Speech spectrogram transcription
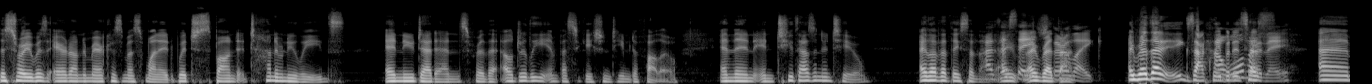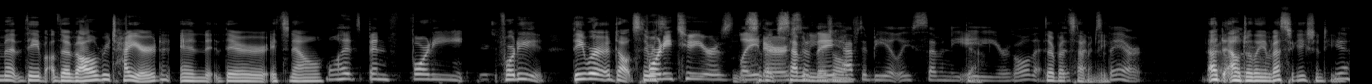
the story was aired on America's Most Wanted, which spawned a ton of new leads and new dead ends for the elderly investigation team to follow. And then in 2002, I love that they said that. At this I, age, I read they're that. like, I read that exactly, but it says they? um they've they've all retired and they're it's now well, it's been 40, 40 they were adults. They were 42 years later, so, 70 they years old. have to be at least 70, 80 years old. At They're about this time, 70. So they are. an elderly elderly. investigation team. Yeah.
